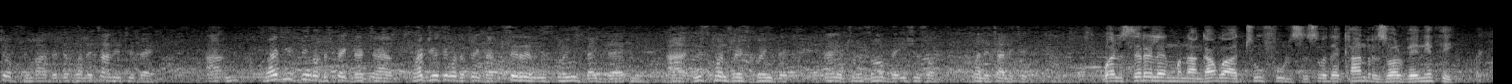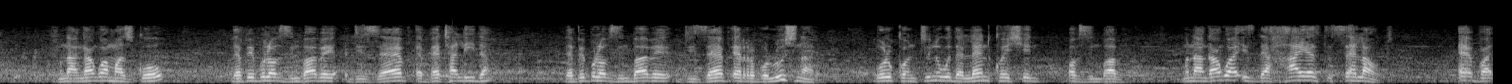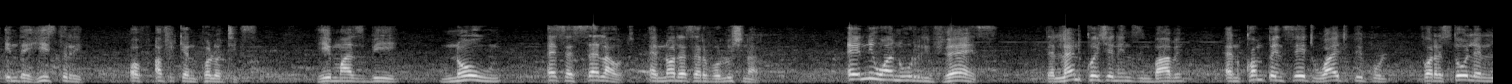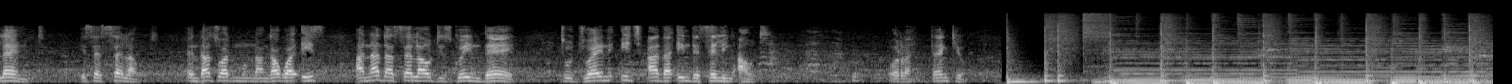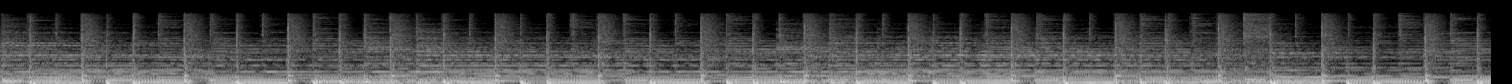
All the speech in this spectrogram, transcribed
the volatility there. Um, what do you think of the fact that uh, what do you think of the fact that Cyril is going back there, uh, country is going back there to resolve the issues of volatility? Well, Cyril and Mnangagwa are two fools, so they can't resolve anything. Mnangagwa must go. The people of Zimbabwe deserve a better leader. The people of Zimbabwe deserve a revolutionary who will continue with the land question of Zimbabwe. Mnangagwa is the highest sellout ever in the history of African politics. He must be known as a sellout and not as a revolutionary. Anyone who reverse the land question in Zimbabwe and compensate white people for a stolen land is a sellout. And that's what Mnangagwa is. Another sellout is going there to join each other in the selling out. All right, thank you.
